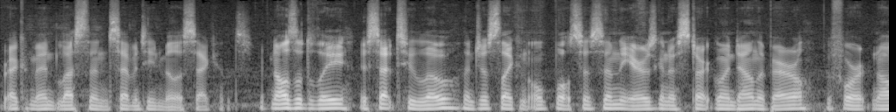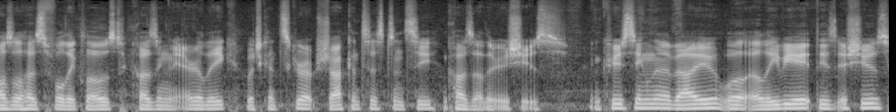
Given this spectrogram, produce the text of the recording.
recommend less than 17 milliseconds. If nozzle delay is set too low, then just like an old bolt system, the air is going to start going down the barrel before nozzle has fully closed, causing an air leak, which can screw up shot consistency and cause other issues. Increasing the value will alleviate these issues,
